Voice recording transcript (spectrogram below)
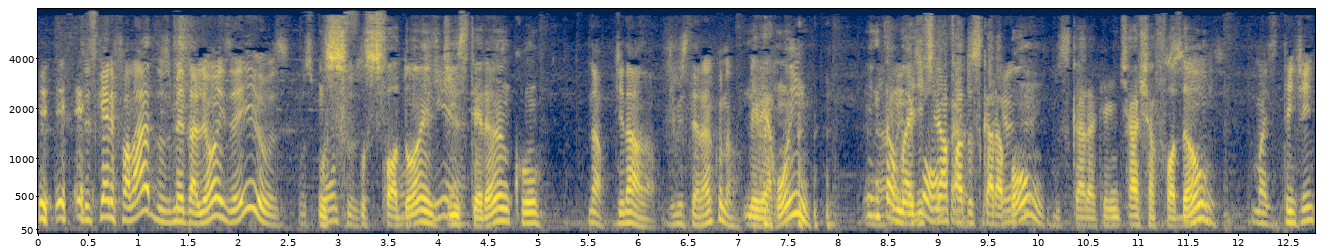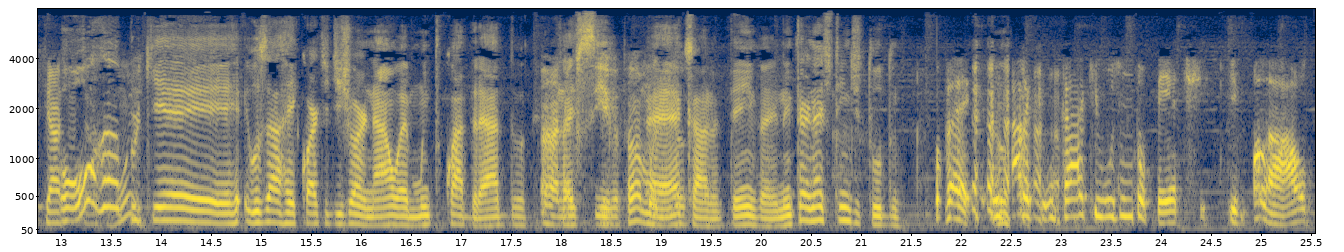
Vocês querem falar dos medalhões aí? Os, os pontos? Os, os fodões, Romitinha? Jeans Teranco. Não, de não, não. De Mr. Anko, não. Ele é ruim? Então, Não, mas a é gente bom, já fala dos caras bons, dos caras que a gente acha fodão. Sim, mas tem gente que acha. Porra, ruim. porque usa recorte de jornal, é muito quadrado. Ah, não é possível, pelo amor de É, Deus. cara, tem, velho. Na internet tem de tudo. Véi, um cara, que- um cara que usa um topete e bola alto,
